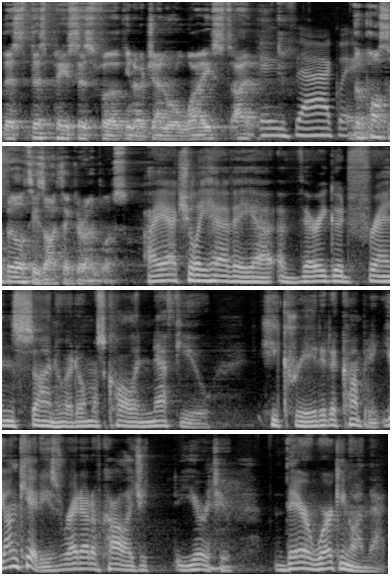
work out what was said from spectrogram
this this piece is for you know general waste? I, Exactly. the possibilities, I think, are endless. I actually have a, uh, a very good friend's son who I'd almost call a nephew. He created a company, young kid, he's right out of college a, a year or two. They're working on that.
